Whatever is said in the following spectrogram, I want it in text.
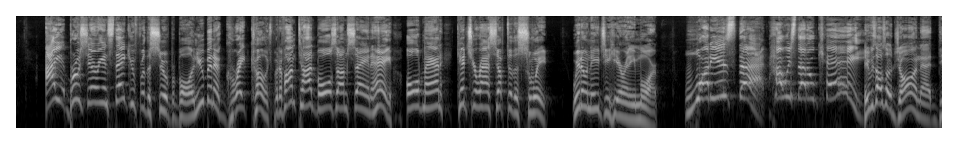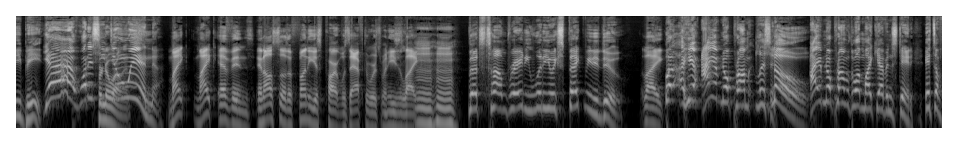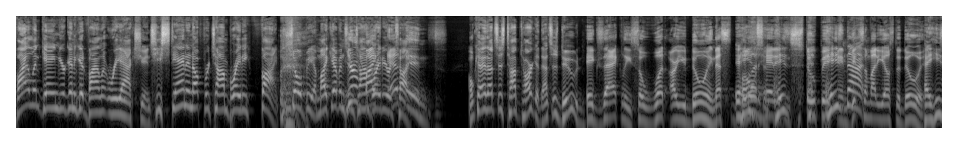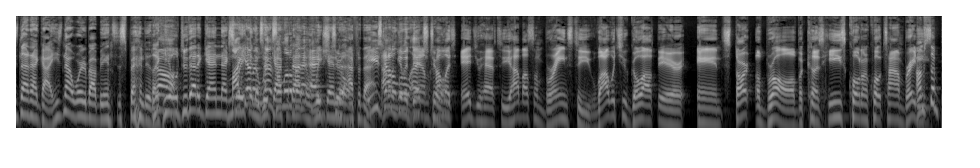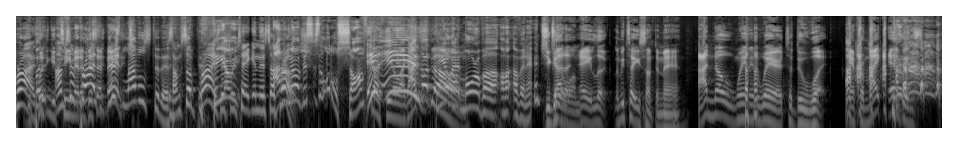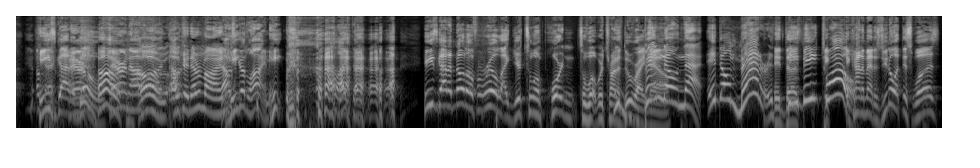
I Bruce Arians, thank you for the Super Bowl, and you've been a great coach. But if I'm Todd Bowles, I'm saying, hey, old man, get your ass up to the suite. We don't need you here anymore. What is that? How is that okay? He was also John at DB. Yeah, what is For he New Orleans. doing? Mike Mike Evans, and also the funniest part was afterwards when he's like, Mm-hmm. "That's Tom Brady. What do you expect me to do?" Like, But here, I have no problem. Listen, No. I have no problem with what Mike Evans did. It's a violent game. You're going to get violent reactions. He's standing up for Tom Brady. Fine, so be it. Mike Evans and Tom Mike Brady are tight. Evans. Okay, that's his top target. That's his dude. Exactly. So what are you doing? That's Yeah, he's- bullheaded he's- stupid he's and not- get somebody else to do it. Hey, he's not that guy. He's not worried about being suspended. Like No. he'll do that again next Mike week and the week has a after little that bit and of the edge weekend to him. after that. He's I got don't a give a damn how much edge you have to you. How about some brains to you? Why would you go out there and start a brawl because he's quote unquote Tom Brady? I'm surprised. You're putting your I'm team at a surprised there's levels to this. I'm surprised that Theo- you're taking this approach. I don't know. This is a little soft. I It feel like I is, thought Theo though. had more of a uh, of an edge You to gotta. him. Hey, look. Let me tell you something, man. I know when and where to do what. And for Mike Evans, he's got to know. Fair oh, enough. Oh, was- okay, never mind. That was He- a good line. He, I like that. he's got to know though, for real. Like you're too important to what we're trying to do right Been now. Been known that. It don't matter. It's It does. TB12. It, it kind of matters. Do you know what this was?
